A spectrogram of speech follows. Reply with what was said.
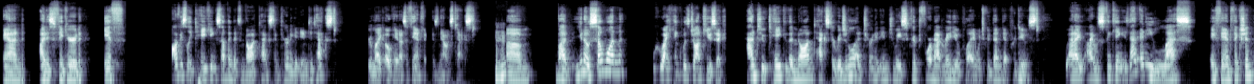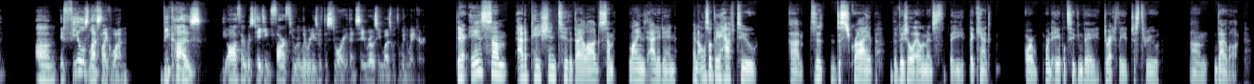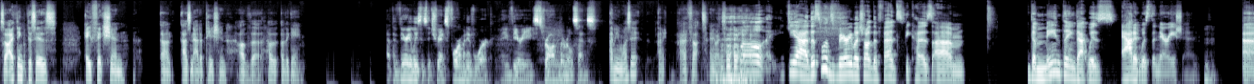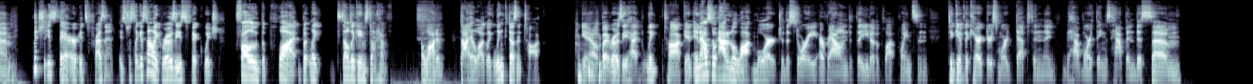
And I just figured if obviously taking something that's not text and turning it into text, you're like, okay, that's a fanfic because now it's text. Mhm. Um, but you know, someone who I think was John Cusick had to take the non-text original and turn it into a script format radio play, which could then get produced. And I, I was thinking, is that any less a fan fiction? Um, it feels less like one because the author was taking far fewer liberties with the story than, say, Rosie was with Wind Waker. There is some adaptation to the dialogue, some lines added in, and also they have to um, d- describe the visual elements that you they can't or weren't able to convey directly just through um, dialogue. So I think this is a fiction uh, as an adaptation of the of, of the game. At the very least, it's a transformative work in a very strong literal sense. I mean, was it? I mean, I have thoughts. Anyways, well, yeah, this one's very much on the fence because um the main thing that was added was the narration. Mhm. Um which is there, it's present. It's just like it's not like Rosie's fic which followed the plot, but like Zelda games don't have a lot of dialogue. Like Link doesn't talk, you know, but Rosie had Link talk and, and also added a lot more to the story around the, you know, the plot points and to give the characters more depth and have more things happen. This um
